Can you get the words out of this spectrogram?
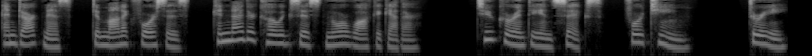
and darkness, demonic forces, can neither coexist nor walk together. 2 Corinthians 6, 14. 3.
